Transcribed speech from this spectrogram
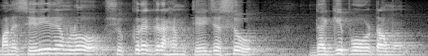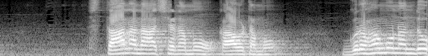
మన శరీరంలో శుక్రగ్రహం తేజస్సు దగ్గిపోవటము స్థాననాశనము కావటము గృహమునందు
